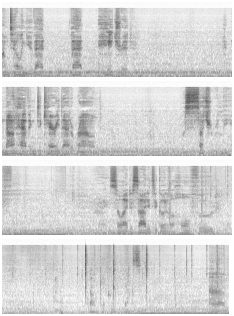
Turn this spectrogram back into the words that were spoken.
I'm telling you that that hatred not having to carry that around was such a relief. All right, so I decided to go to the Whole Food okay, cool. Thanks. Um,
